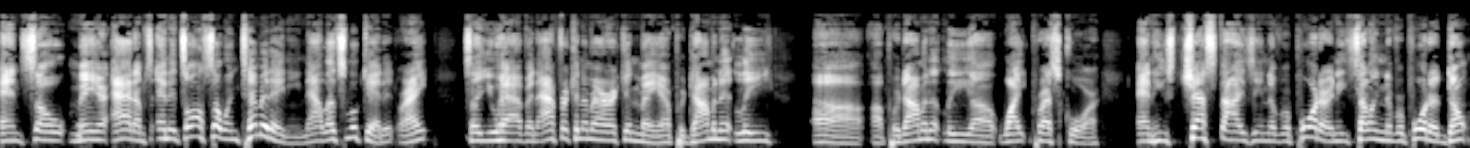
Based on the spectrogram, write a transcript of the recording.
And so Mayor Adams, and it's also intimidating. Now let's look at it, right? So you have an African American mayor, predominantly uh, a predominantly uh, white press corps, and he's chastising the reporter, and he's telling the reporter, "Don't."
